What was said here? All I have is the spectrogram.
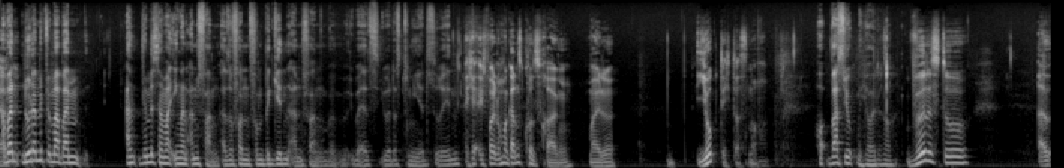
Aber nur damit wir mal beim, an, wir müssen ja mal irgendwann anfangen, also von, vom Beginn anfangen, über, jetzt, über das Turnier zu reden. Ich, ich wollte noch mal ganz kurz fragen, Malte. Juckt dich das noch? Was juckt mich heute noch? Würdest du. Also,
